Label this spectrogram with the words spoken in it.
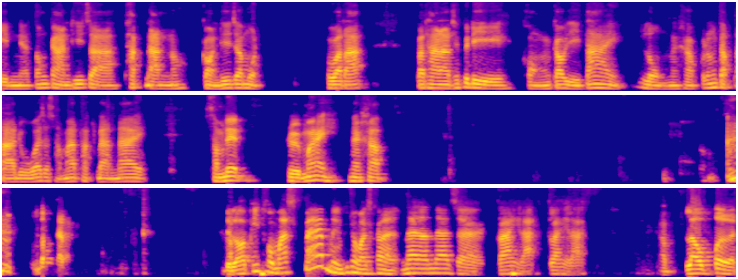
อินเนี่ยต้องการที่จะผลักดันเนาะก่อนที่จะหมดวาระ ประธานาธิบดีของเกาหลีใต้ลงนะครับ ก็ต้องจับตาดูว่าจะสามารถผลักดันได้สำเร็จหรือไม่นะครับครับเดี๋ยวรอพี่โทมัสแป๊บหนึ่งพี่โทมัสก็น่าน่าจะใกล้ละใกล้ละครับ เราเปิด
